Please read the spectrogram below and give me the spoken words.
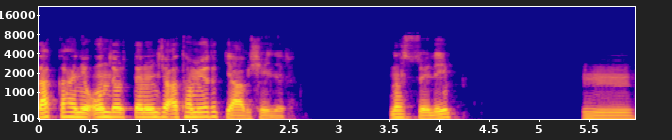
dakika hani 14'ten önce atamıyorduk ya bir şeyleri. Nasıl söyleyeyim? Hmm,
